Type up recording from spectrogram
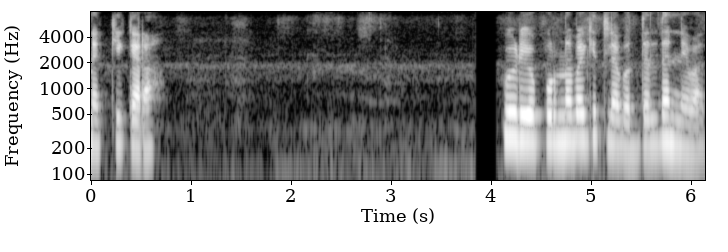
नक्की करा. व्हिडिओ पूर्ण बघितल्याबद्दल धन्यवाद.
